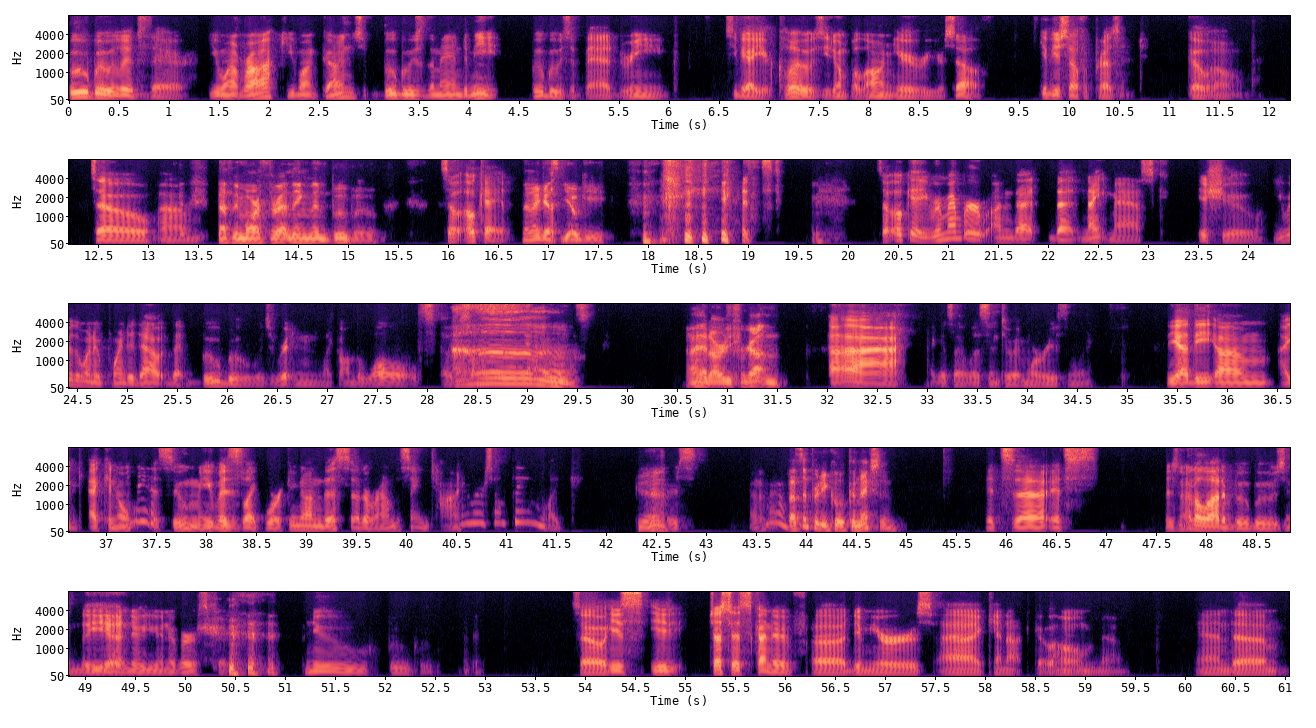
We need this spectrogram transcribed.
Boo Boo lives there. You want rock? You want guns? Boo Boo's the man to meet. Boo Boo's a bad dream. See by your clothes, you don't belong here yourself. Give yourself a present. Go home. So, um, nothing more threatening than Boo Boo. So, okay. Then I guess Yogi. yes. So okay, remember on that that night mask issue, you were the one who pointed out that Boo Boo was written like on the walls of some oh, of I had already forgotten. Ah, I guess I listened to it more recently. Yeah, the um I I can only assume he was like working on this at around the same time or something. Like yeah. There's I don't know. That's a pretty cool connection. It's uh it's there's not a lot of boo boos in the uh, new universe, but new boo boo. Okay. So he's he Justice kind of uh, demurs. I cannot go home now, and um,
